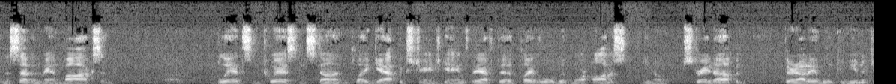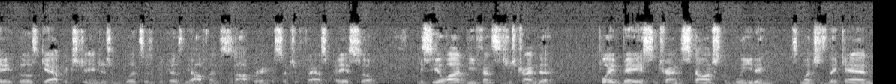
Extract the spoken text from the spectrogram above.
in a seven man box and uh, blitz and twist and stunt and play gap exchange games. They have to play it a little bit more honest, you know, straight up, and they're not able to communicate those gap exchanges and blitzes because the offense is operating at such a fast pace. So you see a lot of defenses just trying to play base and trying to staunch the bleeding as much as they can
